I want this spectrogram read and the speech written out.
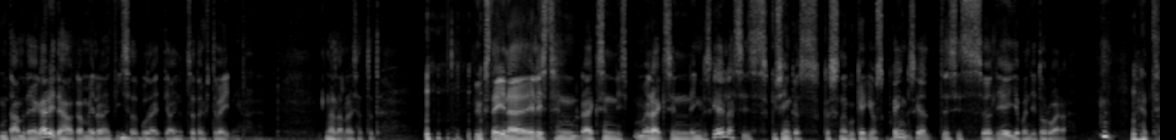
me tahame teiega äri teha, aga meil on ainult viissada pudelit ja ainult seda ühte veini. nädal raisatud üks teine, helistasin, rääkisin, rääkisin inglise keeles, siis küsin, kas, kas nagu keegi oskab ka inglise keelt ja siis öeldi ei ja pandi toru ära. et,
